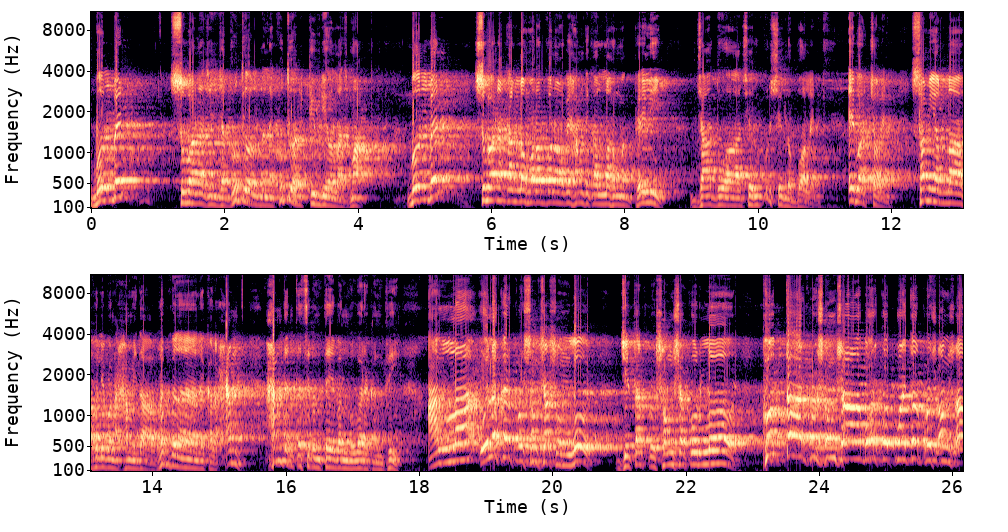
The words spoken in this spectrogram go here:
বলবেন সুবহানাজিল জাবরুতি ওয়াল মালাকুতি ওয়াল কিবরি ওয়াল আজমাত। বলবেন সুবহানাক আল্লাহুম্মা রাব্বানা ওয়া বিহামদিকা আল্লাহুম্মা ফিরলি যা দোয়া আছে উপর সেগুলো বলেন। এবার চলেন। সামি আল্লাহু লিমান হামিদা। রব্বানা লাকাল হামদ। হামদান কাসিরান তাইয়িবান মুবারাকান ফি। আল্লাহ ওই লোকের প্রশংসা শুনলো, যে তার প্রশংসা করল। খুব তার প্রশংসা, বরকতময় তার প্রশংসা।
